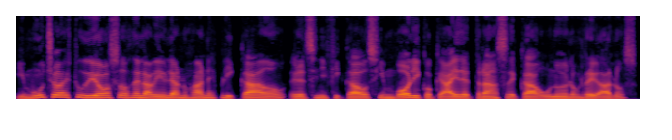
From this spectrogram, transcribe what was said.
y muchos estudiosos de la Biblia nos han explicado el significado simbólico que hay detrás de cada uno de los regalos.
